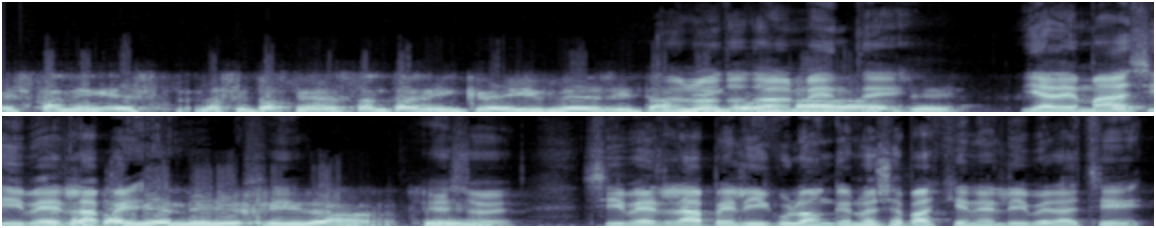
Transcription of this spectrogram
es tan, las situaciones están tan increíbles y tan bien totalmente. Y además, si ves la bien dirigida. Eso es. Si ves la película, aunque no sepas quién es Liberace,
